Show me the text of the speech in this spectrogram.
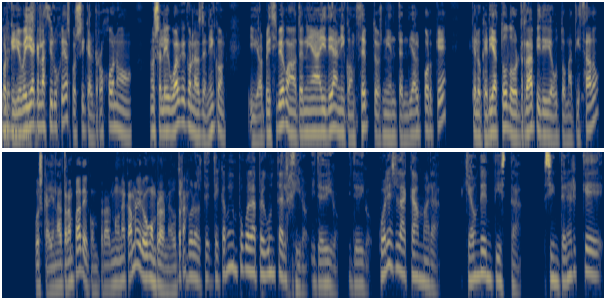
Porque yo veía que en las cirugías, pues sí, que el rojo no, no se lee igual que con las de Nikon. Y yo al principio, cuando no tenía idea ni conceptos, ni entendía el porqué, que lo quería todo rápido y automatizado, pues caí en la trampa de comprarme una cámara y luego comprarme otra. Bueno, te, te cambia un poco la pregunta el giro y te digo, y te digo, ¿cuál es la cámara que a un dentista, sin tener que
